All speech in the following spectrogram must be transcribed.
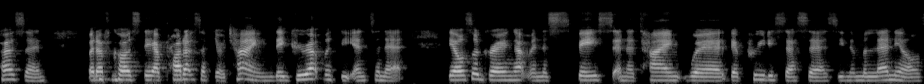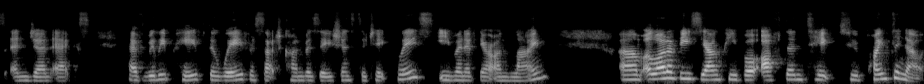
person. But of mm-hmm. course, they are products of their time. They grew up with the internet. They're also growing up in a space and a time where their predecessors, you know, millennials and Gen X, have really paved the way for such conversations to take place, even if they're online. Um, a lot of these young people often take to pointing out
